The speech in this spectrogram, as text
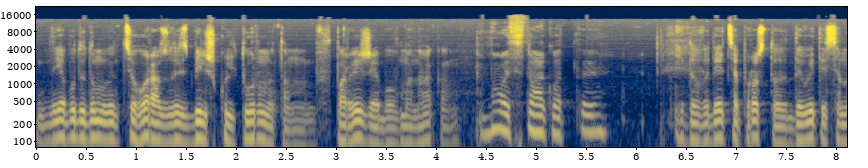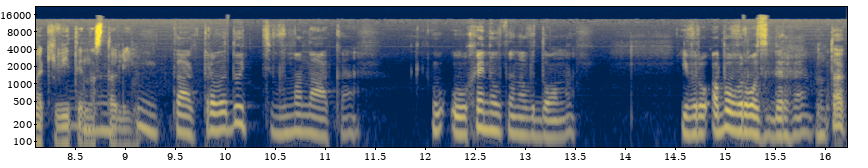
Я буду думаю, цього разу десь більш культурно, там в Парижі або в Монако. Ну, ось так от. е, І доведеться просто дивитися на квіти на столі. Так, проведуть в Монако, у, у Хемілтона вдома. І в, або в Розберге. Ну так,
